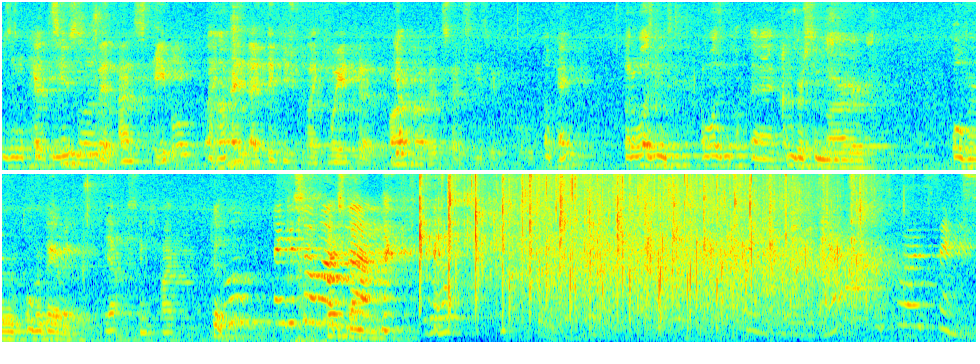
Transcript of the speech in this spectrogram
was it okay It seems a little bit unstable. Like, Uh-huh. I, I think you should like weight the bottom of it so it's easier to hold. Okay, but it wasn't, it wasn't uh, cumbersome or over, overbearing? Yeah, seems fine. Good. Cool. Thank you so much, Thanks, Dan. Dan. Yeah, that's what- Thanks.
